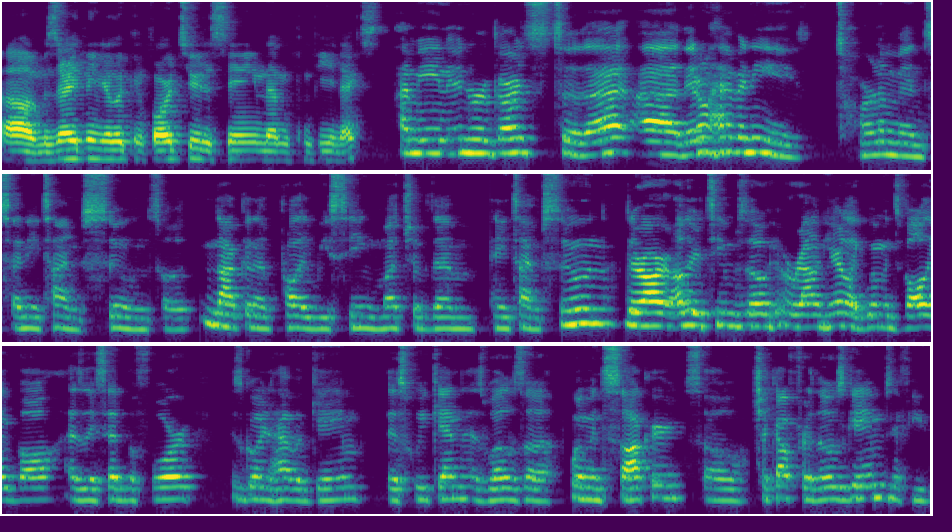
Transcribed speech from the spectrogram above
Um, is there anything you're looking forward to to seeing them compete next? I mean, in regards to that, uh, they don't have any tournaments anytime soon, so not gonna probably be seeing much of them anytime soon. There are other teams though around here, like women's volleyball, as I said before, is going to have a game this weekend, as well as a women's soccer. So check out for those games if you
